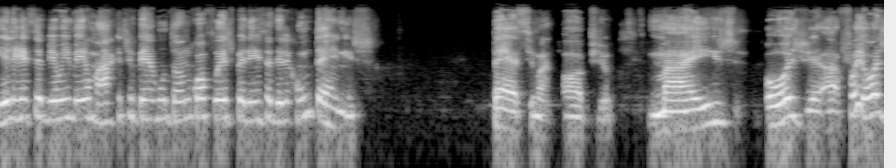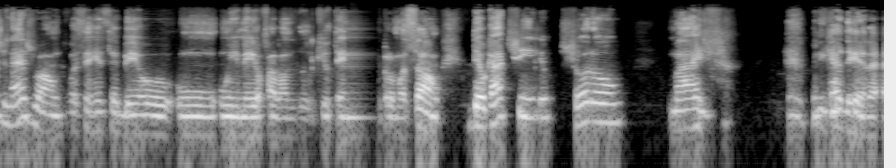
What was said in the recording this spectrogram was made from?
e ele recebeu um e-mail marketing perguntando qual foi a experiência dele com o tênis. Péssima, óbvio. Mas hoje, ah, foi hoje, né, João, que você recebeu um, um e-mail falando que o tênis promoção? Deu gatilho, chorou, mas brincadeira.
